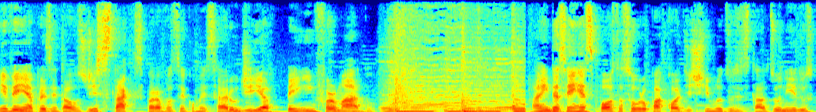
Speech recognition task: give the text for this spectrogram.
e venho apresentar os destaques para você começar o dia bem informado. Ainda sem resposta sobre o pacote de estímulo dos Estados Unidos,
